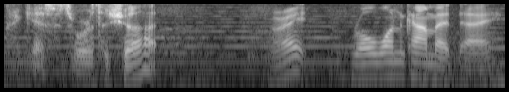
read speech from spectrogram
I guess it's worth a shot. All right. Roll one combat die.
